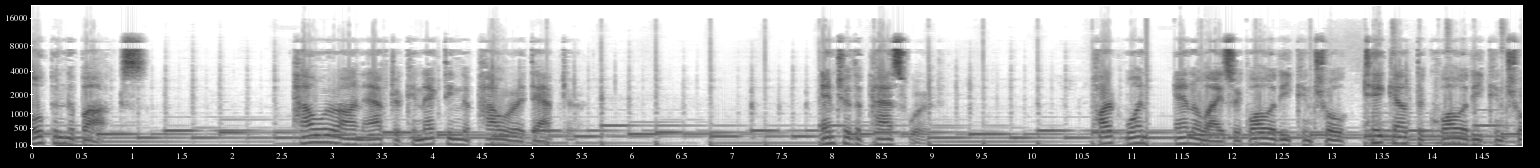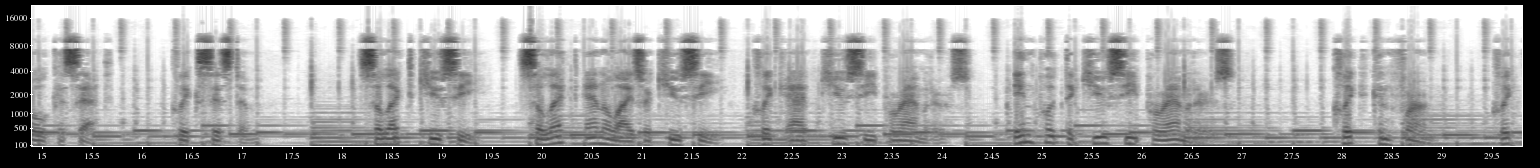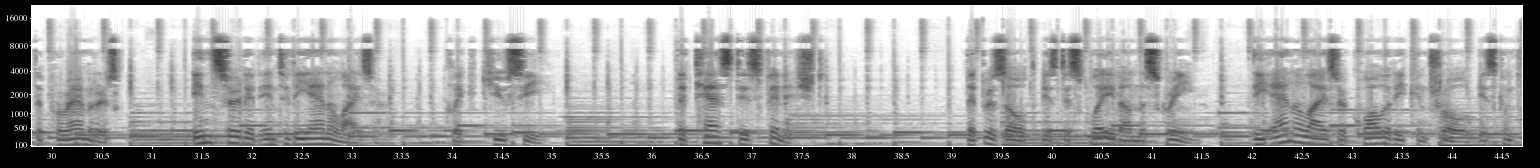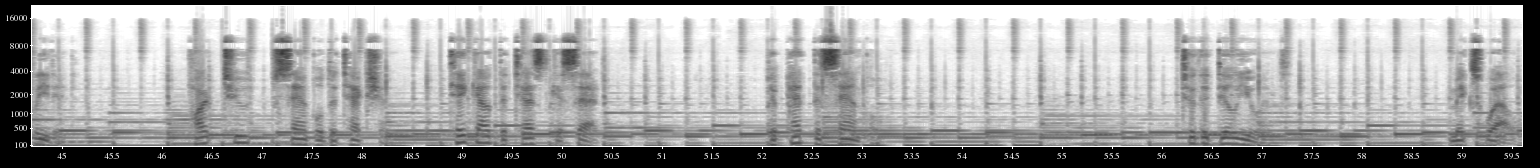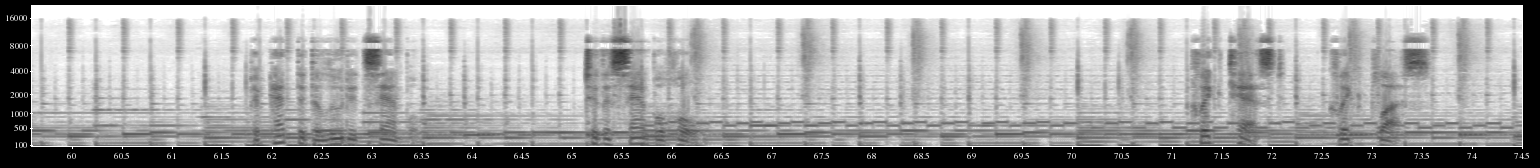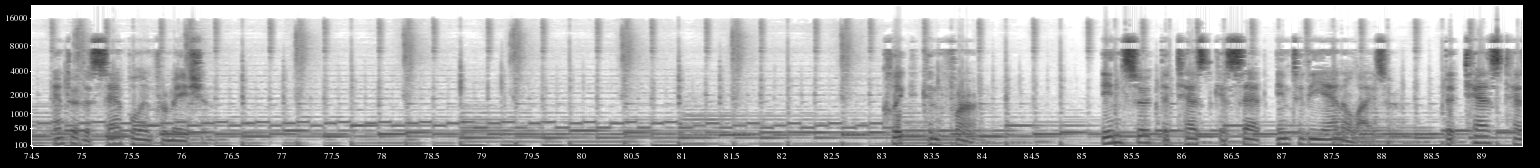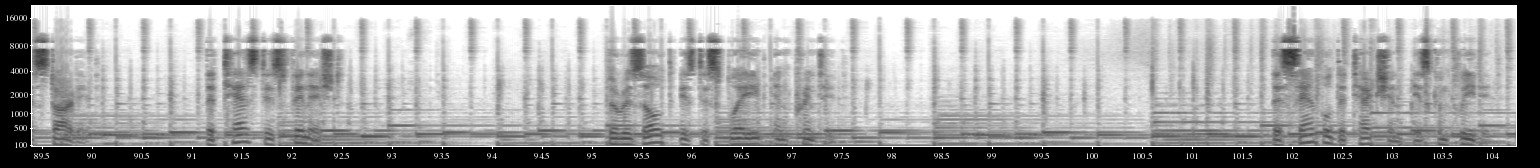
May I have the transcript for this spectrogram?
Open the box. Power on after connecting the power adapter. Enter the password. Part 1 Analyzer Quality Control Take out the quality control cassette. Click System. Select QC. Select Analyzer QC. Click Add QC Parameters. Input the QC parameters. Click Confirm. Click the parameters. Insert it into the analyzer. Click QC. The test is finished. That result is displayed on the screen. The analyzer quality control is completed. Part 2 Sample Detection. Take out the test cassette. Pipette the sample. To the diluent. Mix well. Pipette the diluted sample. To the sample hole. Click Test. Click Plus. Enter the sample information. Click Confirm. Insert the test cassette into the analyzer. The test has started. The test is finished. The result is displayed and printed. The sample detection is completed.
